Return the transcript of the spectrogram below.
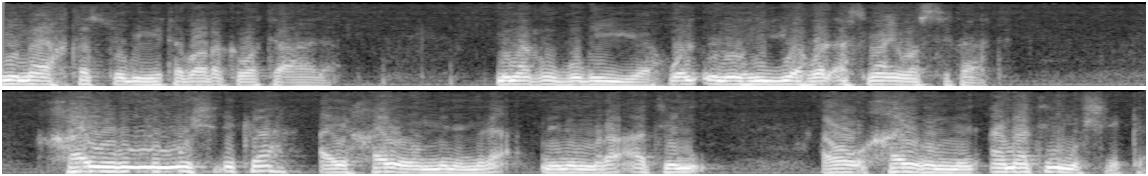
فيما يختص به تبارك وتعالى من الربوبية والألوهية والأسماء والصفات. خير من مشركة أي خير من من امرأة أو خير من أمة مشركة.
